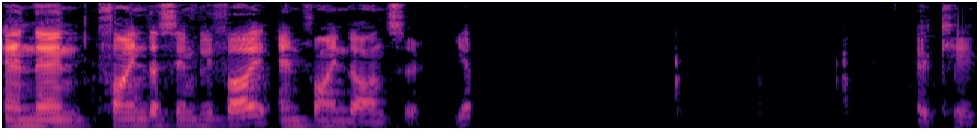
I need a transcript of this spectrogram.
and then find the simplify and find the answer. Yep. Okay.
